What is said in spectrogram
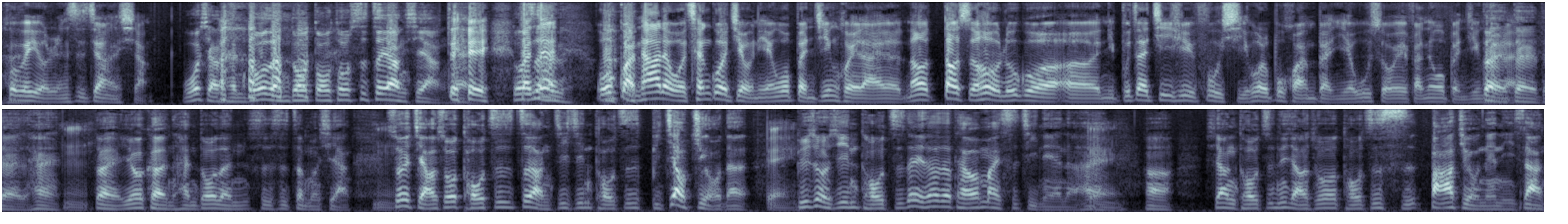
会不会有人是这样想？我想很多人都都都是这样想。对，反正我管他的，我撑过九年，我本金回来了。然后到时候如果呃你不再继续付息或者不还本也无所谓，反正我本金回来。对对对，嗯，对，有可能很多人是是这么想。所以假如说投资这档基金投资比较久的，对，比如说有基金投资，对，他在台湾卖十几年了，对啊，像投资你假如说投资十八九年以上。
